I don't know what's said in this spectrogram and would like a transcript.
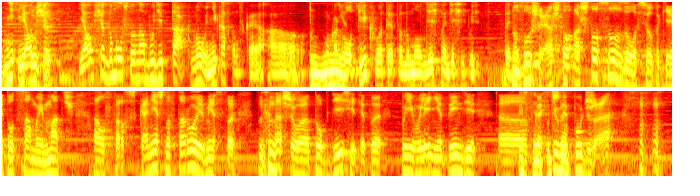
Не, я вообще... Я вообще думал, что она будет так, ну, не кастомская, а ну, как Wallpeak, вот это, думал, 10 на 10 будет. Да ну слушай, а что, а что создало все-таки тот самый матч Алстерс? Конечно, второе место нашего топ-10 это появление Дэнди э, в костюме, в костюме Пуджа.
